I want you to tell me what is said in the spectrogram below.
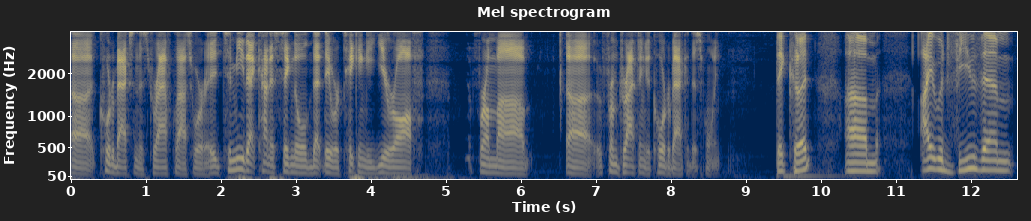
uh, quarterbacks in this draft class were. It, to me, that kind of signaled that they were taking a year off from uh, uh, from drafting a quarterback at this point. They could. Um, I would view them.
